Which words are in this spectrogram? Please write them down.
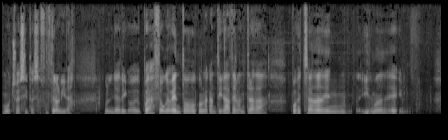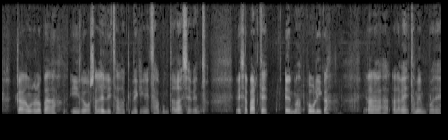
mucho éxito esa funcionalidad. ya digo, puedes hacer un evento con la cantidad de la entrada puesta en, demás. Eh, cada uno lo paga y luego sale el listado de quién está apuntado a ese evento. Esa parte es más pública. A la, vez también puede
